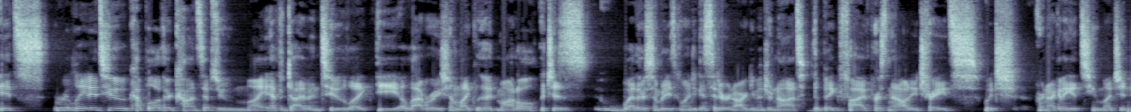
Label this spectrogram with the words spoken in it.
it's related to a couple other concepts we might have to dive into, like the elaboration likelihood model, which is whether somebody's going to consider an argument or not, the big five personality traits, which we're not going to get too much into,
